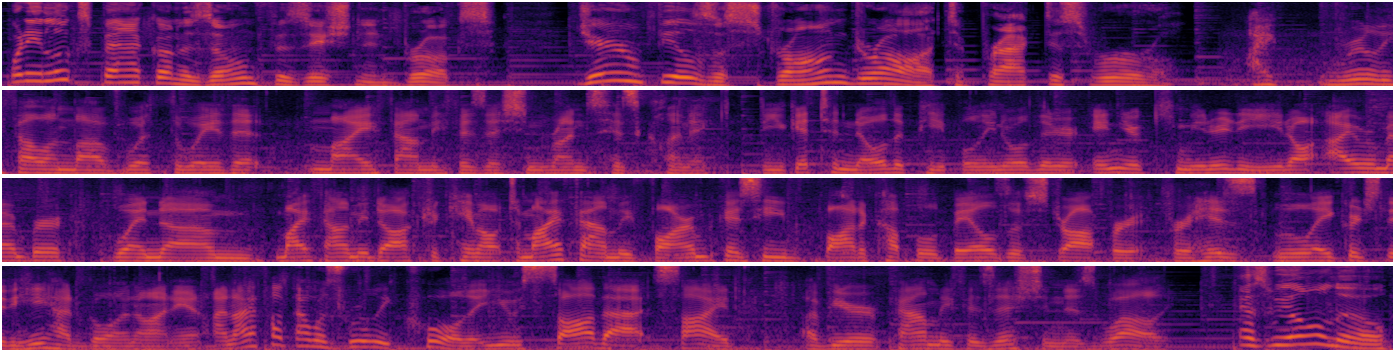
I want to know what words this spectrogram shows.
When he looks back on his own physician in Brooks, Jerem feels a strong draw to practice rural. I really fell in love with the way that my family physician runs his clinic. You get to know the people, you know, they're in your community. You know, I remember when um, my family doctor came out to my family farm because he bought a couple of bales of straw for, for his little acreage that he had going on. And I thought that was really cool that you saw that side of your family physician as well. As we all know,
